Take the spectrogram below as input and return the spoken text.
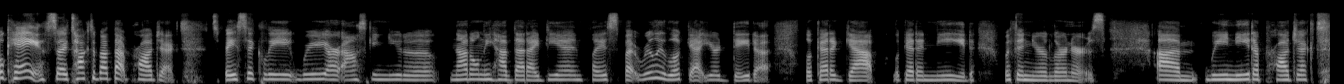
Okay, so I talked about that project. It's basically we are asking you to not only have that idea in place, but really look at your data, look at a gap, look at a need within your learners. Um, we need a project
